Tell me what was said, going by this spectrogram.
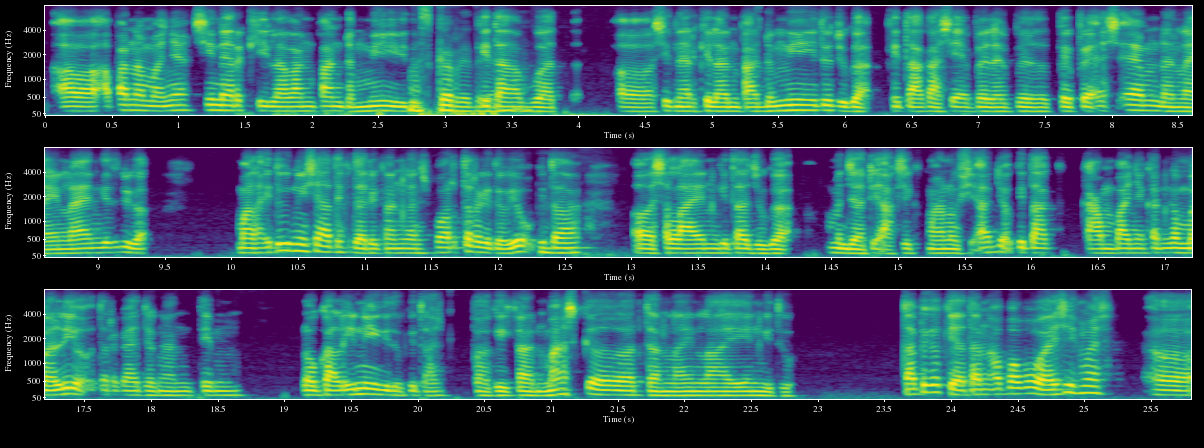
eh, apa namanya sinergi lawan pandemi gitu. masker itu Kita ya. buat eh, sinergi lawan pandemi itu juga kita kasih label-label PPSM dan lain-lain gitu juga. Malah itu inisiatif dari kawan-kawan supporter gitu. Yuk kita eh, selain kita juga menjadi aksi kemanusiaan yuk kita kampanyekan kembali yuk terkait dengan tim lokal ini gitu. Kita bagikan masker dan lain-lain gitu. Tapi kegiatan apa apa sih mas? Eh,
